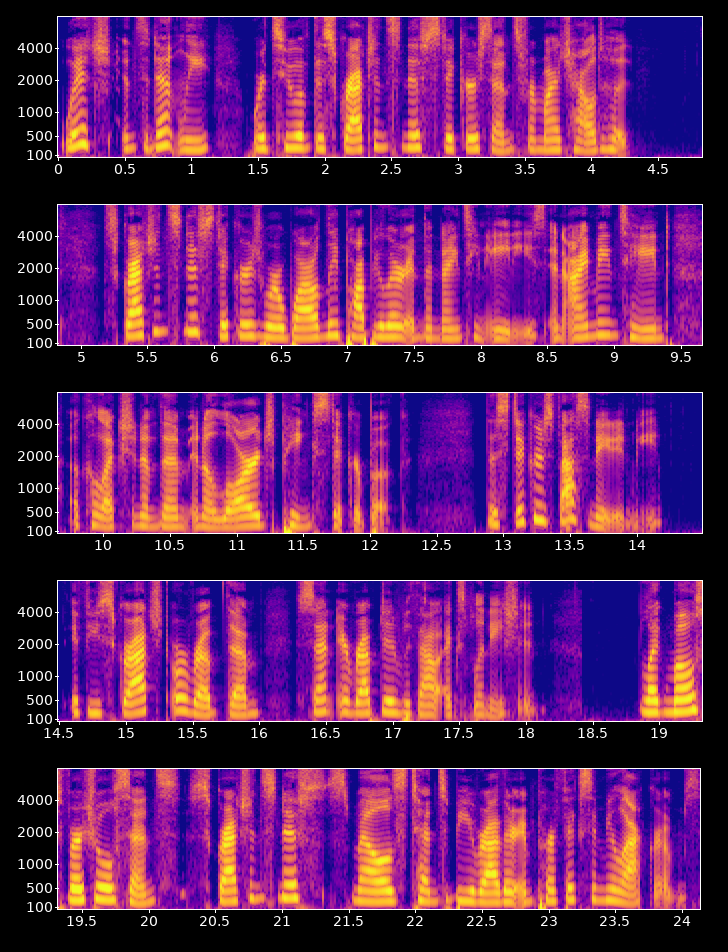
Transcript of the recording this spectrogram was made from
which, incidentally, were two of the scratch and sniff sticker scents from my childhood. Scratch and sniff stickers were wildly popular in the 1980s, and I maintained a collection of them in a large pink sticker book. The stickers fascinated me. If you scratched or rubbed them, scent erupted without explanation. Like most virtual scents, scratch and sniff smells tend to be rather imperfect simulacrums,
